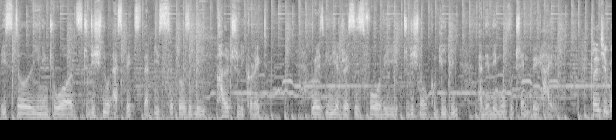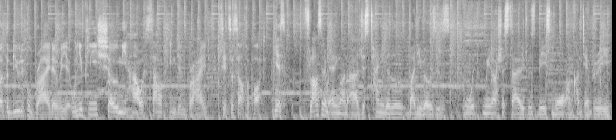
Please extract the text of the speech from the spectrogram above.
is still leaning towards traditional aspects that is supposedly culturally correct, whereas India dresses for the traditional completely and then they move with trend very highly. Clint, you've got the beautiful bride over here. Will you please show me how a South Indian bride sets herself apart? Yes, the flowers that I'm adding on are just tiny little buddy roses. With Mirasha style, it was based more on contemporary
